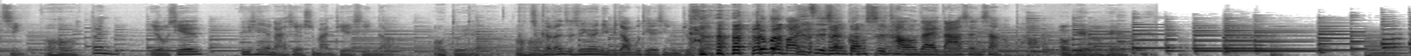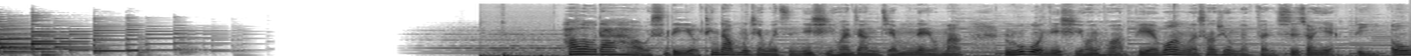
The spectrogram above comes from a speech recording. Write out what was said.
近。Uh huh. 但有些异性的男生也是蛮贴心的。哦，oh, 对，对 uh huh. 可能只是因为你比较不贴心，你就不能 就不能把你自身公式套用在大家身上，好不好？OK OK。Hello，大家好，我是 Leo。听到目前为止，你喜欢这样的节目内容吗？如果你喜欢的话，别忘了上去我们的粉丝专页李欧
